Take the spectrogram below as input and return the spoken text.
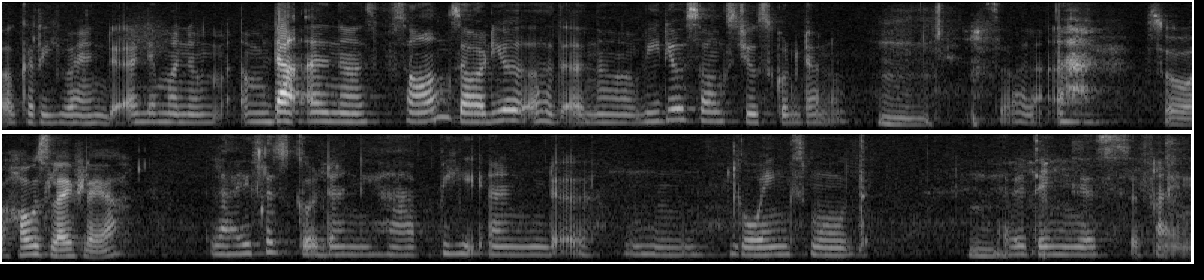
ఒక రివైండ్ అంటే మనం డా- నా సాంగ్స్ ఆడియో నా వీడియో సాంగ్స్ చూసుకుంటాను. సో అలా. So house life Laya life is good అండి. Happy and going smooth everything is fine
